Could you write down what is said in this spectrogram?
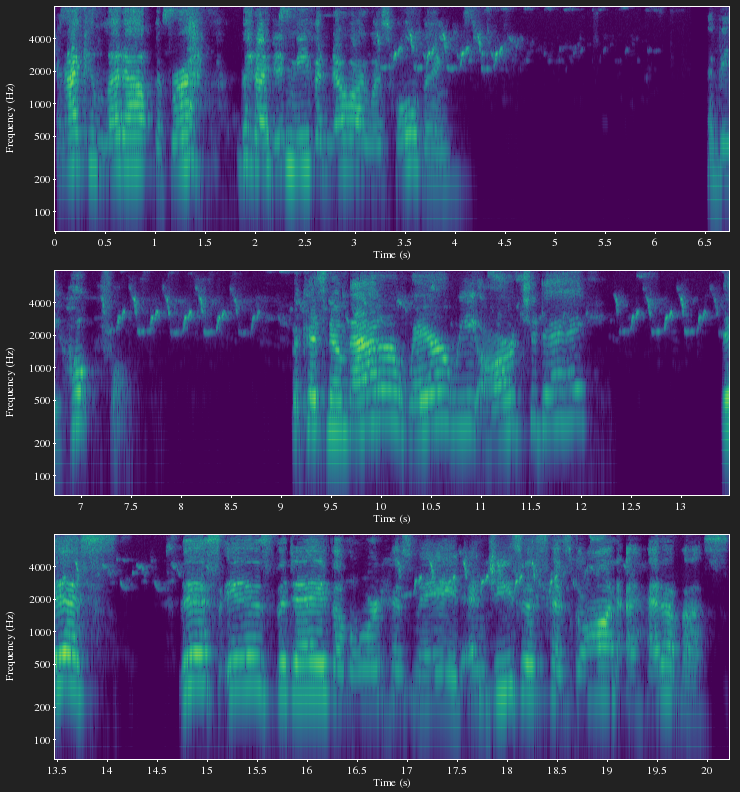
And I can let out the breath that I didn't even know I was holding and be hopeful. Because no matter where we are today, this, this is the day the Lord has made, and Jesus has gone ahead of us.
